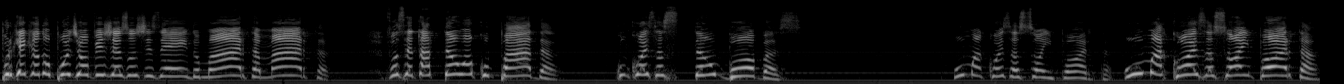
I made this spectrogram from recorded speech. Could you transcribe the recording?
Por que, que eu não pude ouvir Jesus dizendo: Marta, Marta, você está tão ocupada com coisas tão bobas. Uma coisa só importa. Uma coisa só importa.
